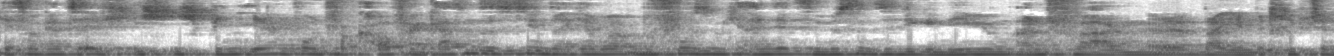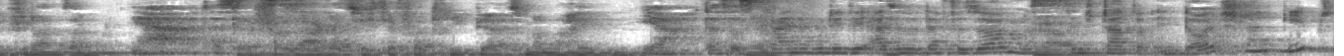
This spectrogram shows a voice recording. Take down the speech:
jetzt mal ganz ehrlich, ich, ich bin irgendwo und verkaufe ein Kassensystem, sage ich aber, bevor Sie mich einsetzen, müssen Sie die Genehmigung anfragen äh, bei Ihrem Betriebsstättenfinanzamt. Ja, das Da verlagert sich der Vertrieb ja erstmal nach hinten. Ja, das ist ja. keine gute Idee. Also dafür sorgen, dass ja. es den Standort in Deutschland gibt.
